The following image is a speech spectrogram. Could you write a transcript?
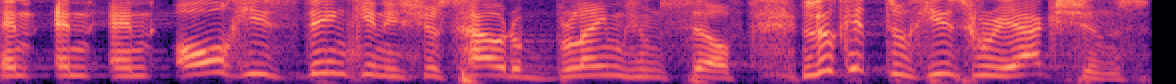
And, and, and all he's thinking is just how to blame himself. Look at to his reactions.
